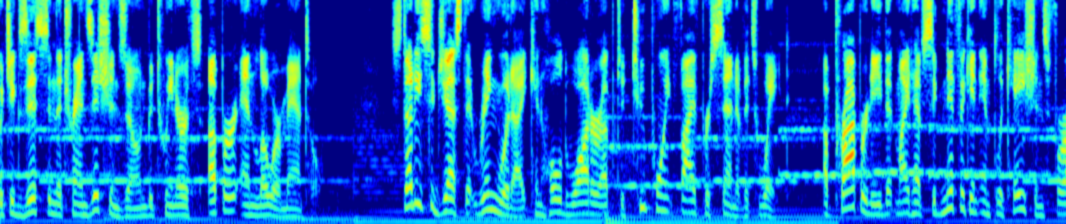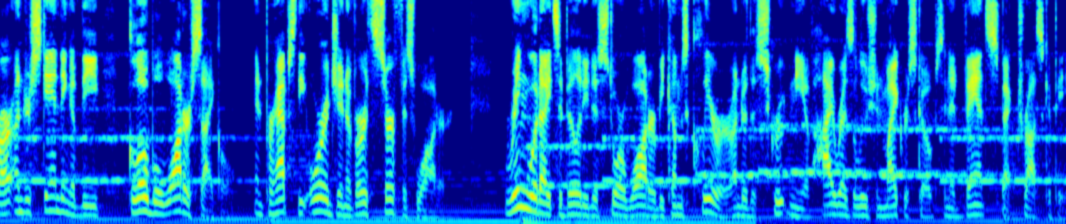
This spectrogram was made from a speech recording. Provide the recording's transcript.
which exists in the transition zone between Earth's upper and lower mantle. Studies suggest that ringwoodite can hold water up to 2.5% of its weight, a property that might have significant implications for our understanding of the global water cycle and perhaps the origin of Earth's surface water. Ringwoodite's ability to store water becomes clearer under the scrutiny of high-resolution microscopes and advanced spectroscopy.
